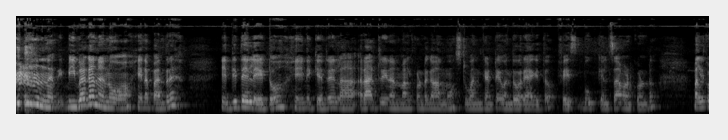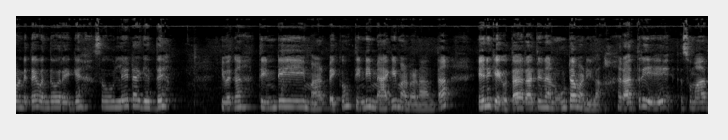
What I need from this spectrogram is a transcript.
ಇವಾಗ ನಾನು ಏನಪ್ಪ ಅಂದರೆ ಎದ್ದಿದ್ದೇ ಲೇಟು ಏನಕ್ಕೆ ಅಂದರೆ ಲಾ, ರಾತ್ರಿ ನಾನು ಮಲ್ಕೊಂಡಾಗ ಆಲ್ಮೋಸ್ಟ್ ಒಂದು ಗಂಟೆ, ಒಂದೂವರೆ ಆಗಿತ್ತು. ಫೇಸ್ಬುಕ್ ಕೆಲಸ ಮಾಡಿಕೊಂಡು ಮಲ್ಕೊಂಡಿದ್ದೆ ಒಂದೂವರೆಗೆ. ಸೊ ಲೇಟಾಗಿ ಎದ್ದೆ. ಇವಾಗ ತಿಂಡಿ ಮಾಡಬೇಕು. ತಿಂಡಿ ಮ್ಯಾಗಿ ಮಾಡೋಣ ಅಂತ. ಏನಕ್ಕೆ ಗೊತ್ತಾ? ರಾತ್ರಿ ನಾನು ಊಟ ಮಾಡಿಲ್ಲ. ರಾತ್ರಿ ಸುಮಾರು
